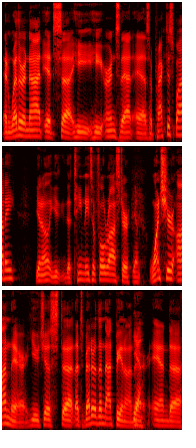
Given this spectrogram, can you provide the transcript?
And whether or not it's uh, he he earns that as a practice body, you know, you, the team needs a full roster. Yep. Once you're on there, you just uh, that's better than not being on Yeah. there. And uh,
